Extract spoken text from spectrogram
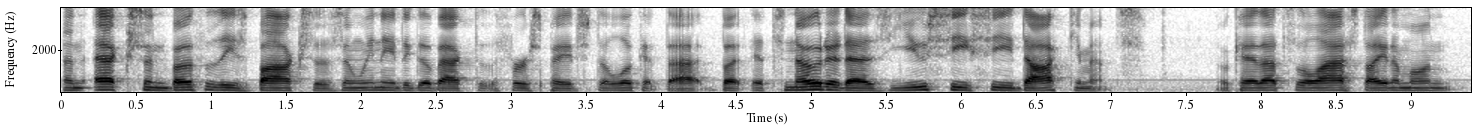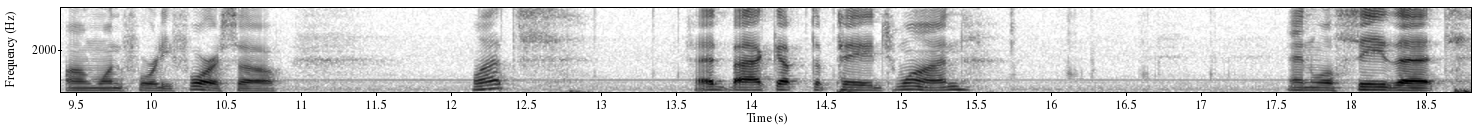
an X in both of these boxes, and we need to go back to the first page to look at that. But it's noted as UCC documents. Okay, that's the last item on, on 144. So let's head back up to page one, and we'll see that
